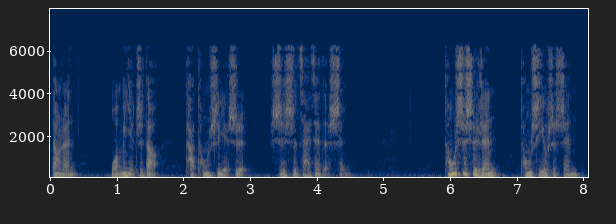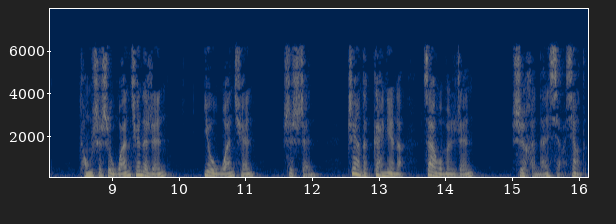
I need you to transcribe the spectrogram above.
当然，我们也知道他同时也是实实在在的神，同时是人，同时又是神，同时是完全的人，又完全是神。这样的概念呢，在我们人是很难想象的，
